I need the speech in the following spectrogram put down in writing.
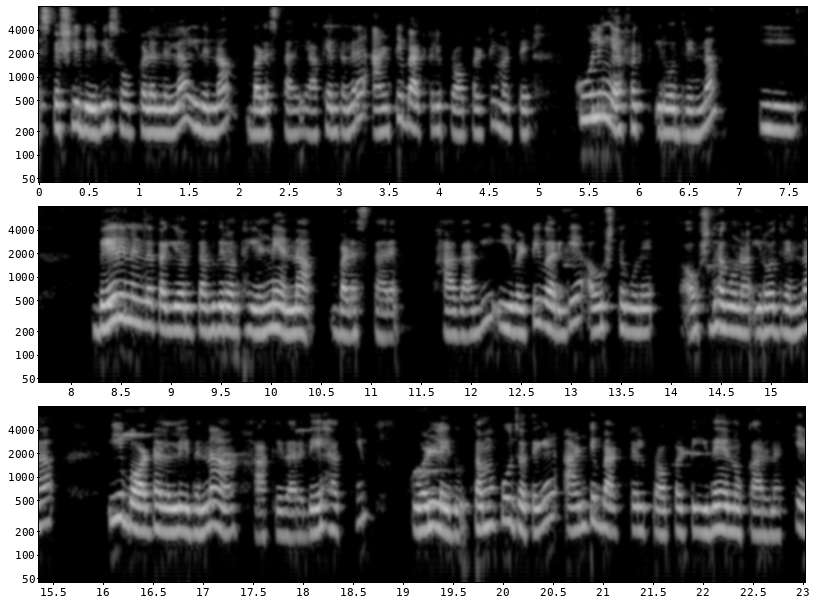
ಎಸ್ಪೆಷಲಿ ಬೇಬಿ ಸೋಪ್ಗಳಲ್ಲೆಲ್ಲ ಇದನ್ನು ಬಳಸ್ತಾರೆ. ಯಾಕೆ ಅಂತಂದರೆ ಆ್ಯಂಟಿ ಬ್ಯಾಕ್ಟೀರಿಯಲ್ ಪ್ರಾಪರ್ಟಿ ಮತ್ತು ಕೂಲಿಂಗ್ ಎಫೆಕ್ಟ್ ಇರೋದ್ರಿಂದ ಈ ಬೇರಿನಿಂದ ತೆಗಿಯೋ, ತೆಗೆದಿರುವಂಥ ಎಣ್ಣೆಯನ್ನು ಬಳಸ್ತಾರೆ. ಹಾಗಾಗಿ ಈ ವೆಟಿವರ್ಗೆ ಔಷಧ ಗುಣ ಔಷಧ ಗುಣ ಇರೋದ್ರಿಂದ ಈ ಬಾಟಲಲ್ಲಿ ಇದನ್ನು ಹಾಕಿದ್ದಾರೆ. ದೇಹಕ್ಕೆ ಒಳ್ಳೆಯದು ತಂಪು ಜೊತೆಗೆ ಆ್ಯಂಟಿ ಬ್ಯಾಕ್ಟೀರಿಯಲ್ ಪ್ರಾಪರ್ಟಿ ಇದೆ ಅನ್ನೋ ಕಾರಣಕ್ಕೆ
